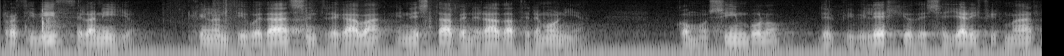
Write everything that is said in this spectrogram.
Recibid el anillo, que en la antigüedad se entregaba en esta venerada ceremonia, como símbolo del privilegio de sellar y firmar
